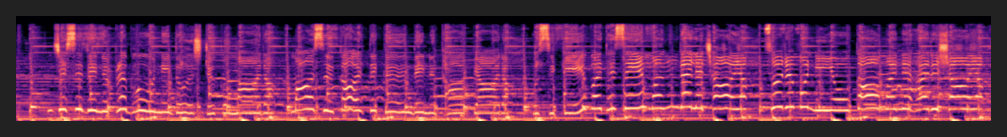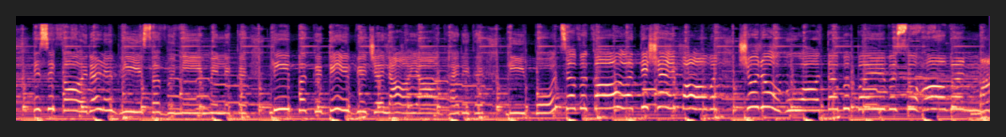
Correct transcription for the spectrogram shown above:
जिस दिन प्रभु ने दुष्ट को मारा, मास कार्तिक दिन था प्यारा, उसके वध से मंगल छाया, सुर मुनियों का मन हर्षाया। इस कारण भी सबने मिलकर दीपक दिव्य जलाया घर घर। दीपोत्सव का अतिशय पावन, शुरू हुआ तब पर्व सुहावन।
